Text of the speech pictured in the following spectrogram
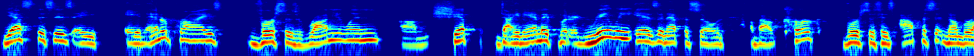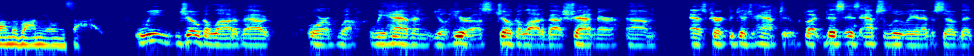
yes, this is a, a an Enterprise versus Romulan um, ship dynamic, but it really is an episode about Kirk versus his opposite number on the Romulan side. We joke a lot about, or well, we have, and you'll hear us joke a lot about Shatner um, as Kirk because you have to. But this is absolutely an episode that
